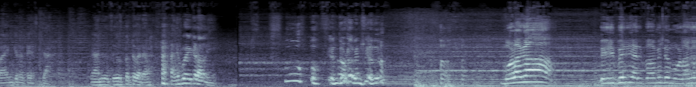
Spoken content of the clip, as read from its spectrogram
ഭയങ്കര ടേസ്റ്റാ ഞാനിത് തീർത്തിട്ട് വരാം. അനുഭവിക്കടാ നീ. എന്തോടാ മനസ്സിലത് മുളക. പെരി പെരി അൽബാമിന്റെ മുളക.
